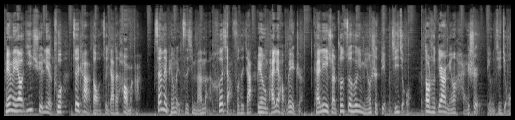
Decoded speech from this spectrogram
评委要依序列出最差到最佳的号码。三位评委自信满满，喝下伏特加并排列好位置。凯利选出的最后一名是顶级酒，倒数第二名还是顶级酒，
